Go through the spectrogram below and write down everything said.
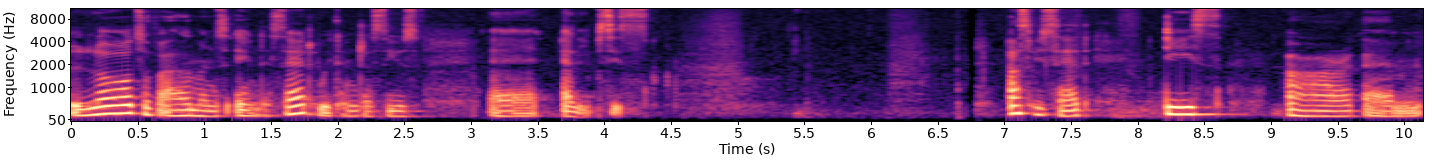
lots of elements in the set, we can just use uh, ellipses. As we said, these are um,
